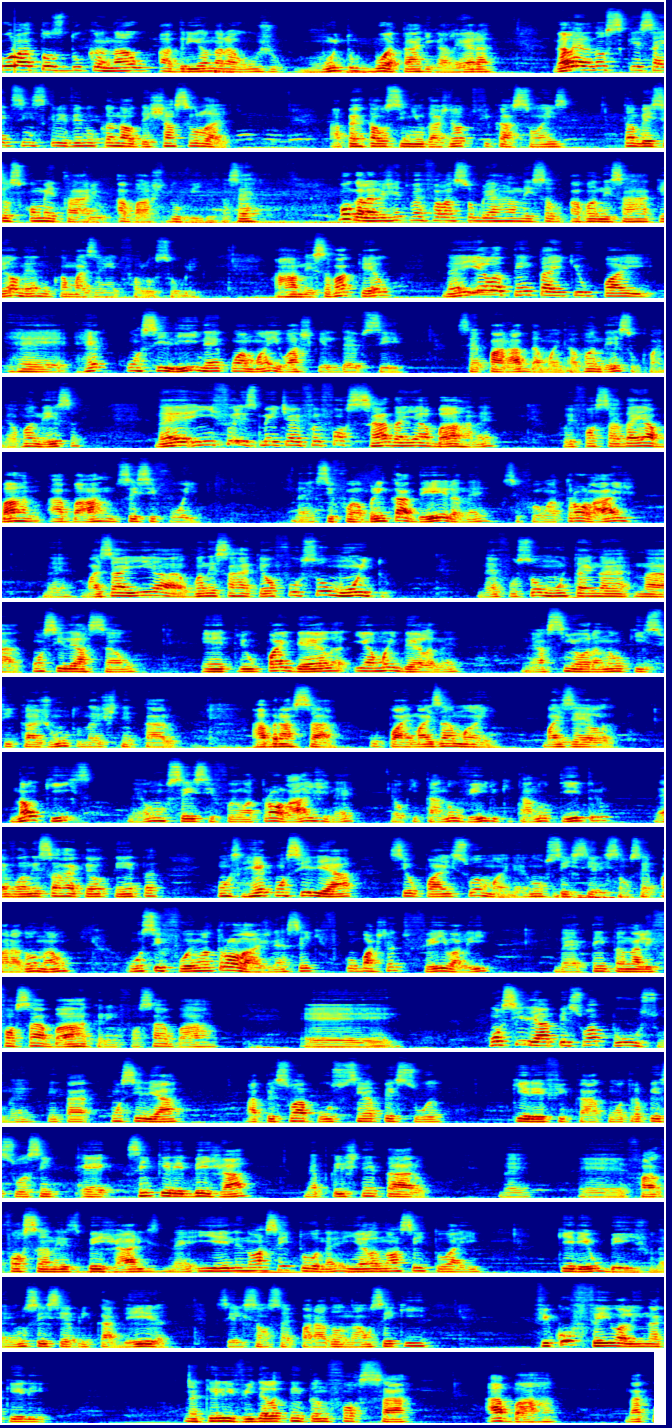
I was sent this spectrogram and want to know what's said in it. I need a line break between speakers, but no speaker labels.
Olá a todos do canal Adriano Araújo, muito boa tarde galera. Galera, não se esqueça aí de se inscrever no canal, deixar seu like, apertar o sininho das notificações, também seus comentários abaixo do vídeo, tá certo? Bom galera, a gente vai falar sobre a Vanessa, a Vanessa Raquel, né? Nunca mais a gente falou sobre a Vanessa Raquel, né? E ela tenta aí que o pai re, reconcilie né, com a mãe, eu acho que ele deve ser separado da mãe da Vanessa, o pai da Vanessa, né? E infelizmente aí foi forçada aí a barra, né? Foi forçada aí a barra, a barra, não sei se foi, né? Se foi uma brincadeira, né? Se foi uma trollagem, né? Mas aí a Vanessa Raquel forçou muito, né? Forçou muito aí na, na conciliação entre o pai dela e a mãe dela, né? A senhora não quis ficar junto, né? Eles tentaram abraçar o pai mais a mãe, mas ela não quis, né? Eu não sei se foi uma trollagem, né? É o que está no vídeo, que está no título, né? Vanessa Raquel tenta reconciliar seu pai e sua mãe. Né? Não sei se eles são separados ou não, ou se foi uma trollagem. Né? Sei que ficou bastante feio ali, né? tentando ali forçar a barra, querendo forçar a barra. É... Conciliar a pessoa a pulso, né? tentar conciliar a pessoa a pulso sem a pessoa querer ficar com outra pessoa, sem, é, sem querer beijar, né? porque eles tentaram, né? É, forçando eles beijarem, né? E ele não aceitou, né? E ela não aceitou aí querer o beijo, né? Eu não sei se é brincadeira, se eles são separados ou não. Sei que ficou feio ali naquele, naquele vídeo ela tentando forçar a barra na,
